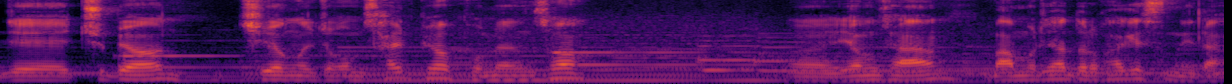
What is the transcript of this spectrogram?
이제 주변 지형을 조금 살펴보면서 어, 영상 마무리하도록 하겠습니다.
